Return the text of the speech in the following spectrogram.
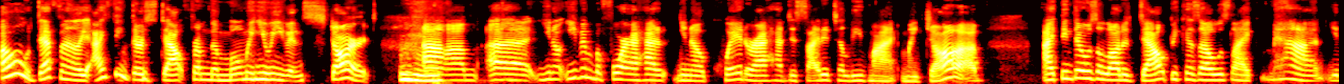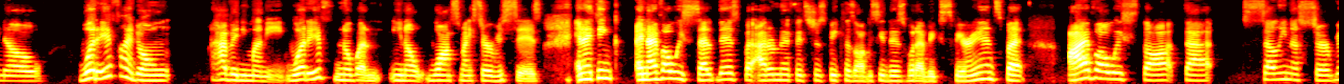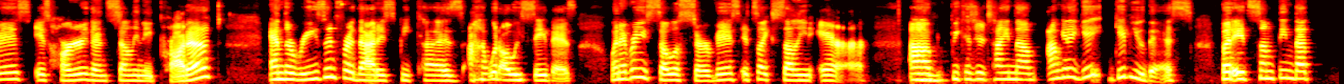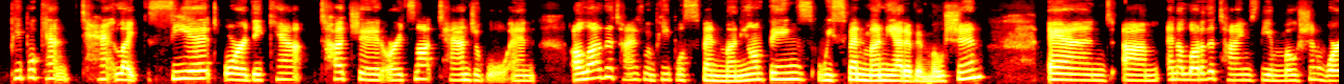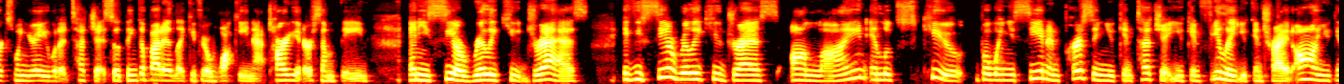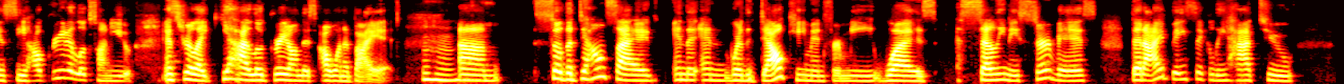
Oh, definitely. I think there's doubt from the moment you even start. Mm-hmm. Um, uh, you know, even before I had, you know, quit or I had decided to leave my my job, I think there was a lot of doubt because I was like, man, you know, what if I don't have any money? What if no one, you know, wants my services? And I think, and I've always said this, but I don't know if it's just because obviously this is what I've experienced, but I've always thought that selling a service is harder than selling a product and the reason for that is because I would always say this whenever you sell a service, it's like selling air. um, mm-hmm. because you're telling them i'm gonna get, give you this but it's something that people can't ta- like see it or they can't touch it or it's not tangible and a lot of the times when people spend money on things we spend money out of emotion and um and a lot of the times the emotion works when you're able to touch it. So think about it like if you're walking at target or something and you see a really cute dress if you see a really cute dress online it looks cute but when you see it in person you can touch it you can feel it you can try it on you can see how great it looks on you. And so you're like yeah i look great on this i want to buy it. Mm-hmm. um so the downside and the and where the doubt came in for me was selling a service that i basically had to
